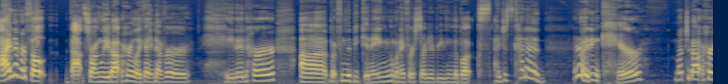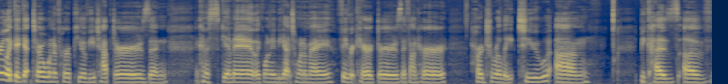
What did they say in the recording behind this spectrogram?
I never felt that strongly about her. Like I never hated her. Uh, but from the beginning, when I first started reading the books, I just kind of, I don't know, I didn't care much about her. Like I get to one of her POV chapters and I kind of skim it, like wanting to get to one of my favorite characters. I found her hard to relate to um, because of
